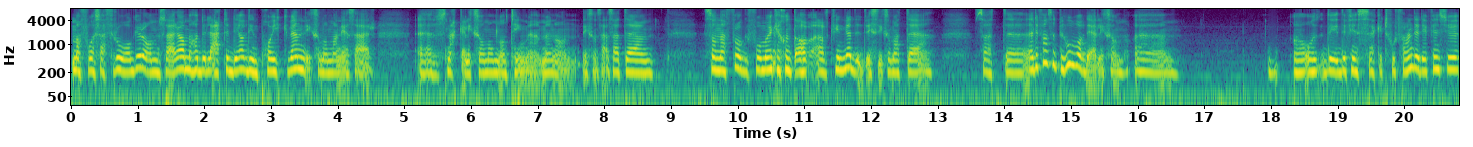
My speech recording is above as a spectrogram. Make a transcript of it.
man får så frågor om så här, ja, men har du lärt dig det av din pojkvän? Liksom, om man är så här, eh, snackar liksom om någonting med, med någon. Liksom så, så att eh, sådana frågor får man ju kanske inte av, av kvinnliga DJs. Liksom att, eh, så att eh, det fanns ett behov av det. Liksom. Eh, och det, det, finns säkert fortfarande. Det finns ju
